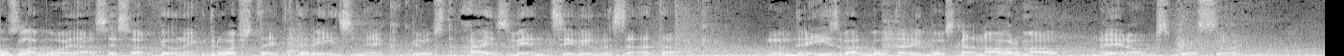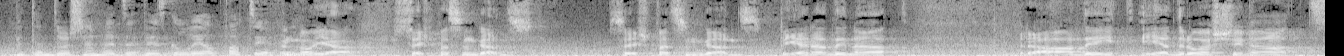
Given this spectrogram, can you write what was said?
uzlabojās. Es varu pilnīgi droši teikt, ka rīznieki kļūst aizvien civilizētāki. Un drīz varbūt arī būs kā normāli Eiropas pilsoņi. Bet tam droši vien vajadzēja diezgan liela pacietība. Nu, jā, 16 gadus. 16 gadus pieradināt, rādīt, iedrošināt.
